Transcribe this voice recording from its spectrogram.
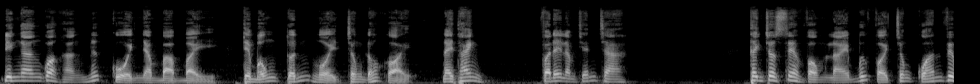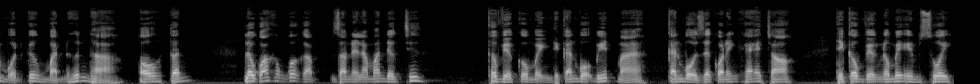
Đi ngang qua hàng nước của nhà bà Bảy thì bỗng Tuấn ngồi trong đó gọi. Này Thanh, vào đây làm chén trà. Thanh cho xe vòng lại bước vào trong quán với một gương mặt hớn hở. Ô Tuấn, lâu quá không có gặp, dạo này làm ăn được chứ? Công việc của mình thì cán bộ biết mà, cán bộ giờ còn đánh khẽ cho, thì công việc nó mới êm xuôi.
